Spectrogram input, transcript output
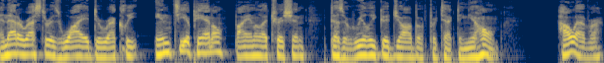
And that arrestor is wired directly into your panel by an electrician does a really good job of protecting your home. However,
